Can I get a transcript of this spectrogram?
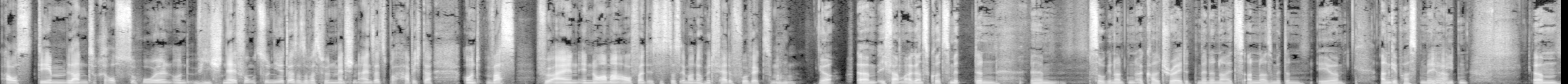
aus dem Land rauszuholen und wie schnell funktioniert das? Also was für einen Menscheneinsatz habe ich da und was für ein enormer Aufwand ist es, das immer noch mit Pferdefuhrwerk zu machen? Mhm. Ja, ähm, ich fange mal ganz kurz mit den ähm, sogenannten acculturated Mennonites an, also mit den eher angepassten Mennoniten, ja. ähm,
